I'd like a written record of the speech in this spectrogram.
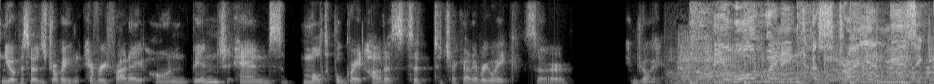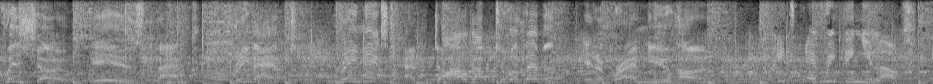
New episodes dropping every Friday on Binge and multiple great artists to, to check out every week. So Enjoy. The award winning Australian music quiz show is back. Revamped, remixed, and dialed up to 11 in a brand new home. It's everything you love.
